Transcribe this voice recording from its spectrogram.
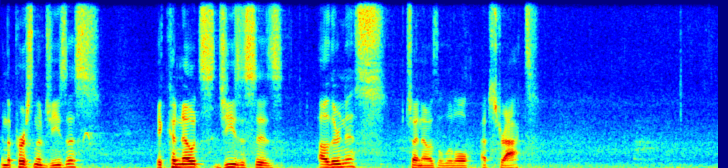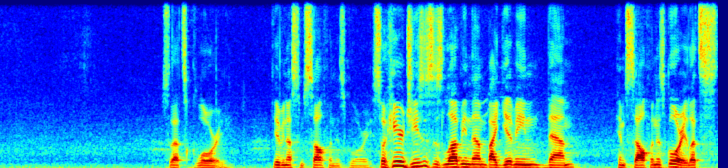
in the person of Jesus. It connotes Jesus' otherness, which I know is a little abstract. So that's glory, giving us himself and his glory. So here Jesus is loving them by giving them himself and his glory. Let's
